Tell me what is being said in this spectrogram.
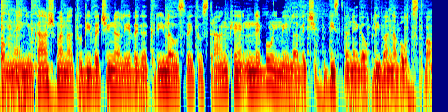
Po mnenju Kašmana tudi večina levega krila v svetu stranke ne bo imela več bistvenega vpliva na vodstvo.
